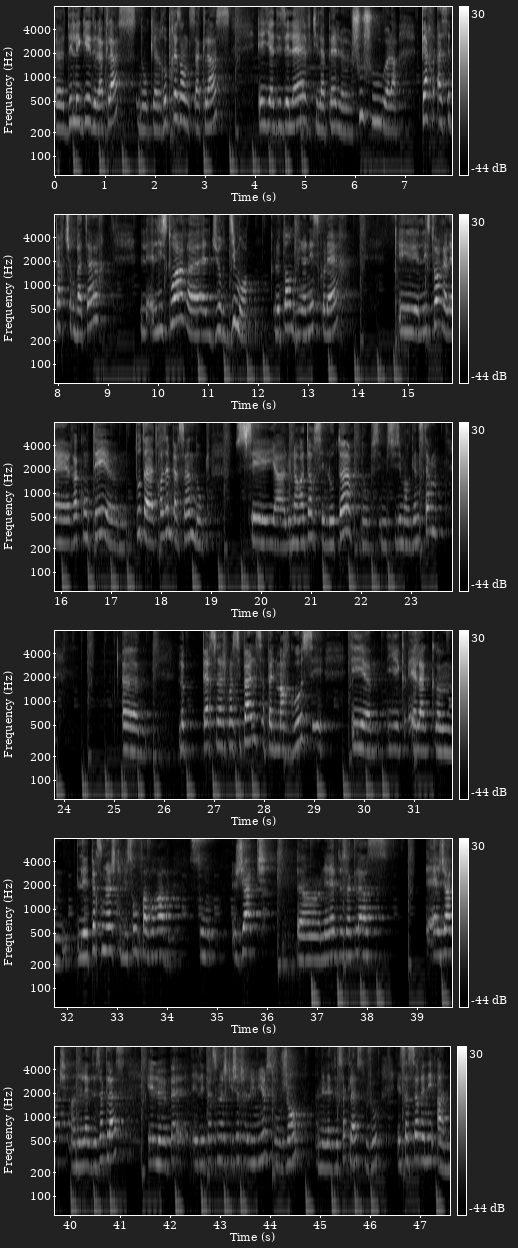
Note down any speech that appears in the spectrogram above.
euh, déléguée de la classe, donc elle représente sa classe. Et il y a des élèves qui l'appellent euh, chouchou, voilà, assez perturbateur. L'histoire, euh, elle dure 10 mois, le temps d'une année scolaire. Et l'histoire, elle est racontée euh, toute à la troisième personne. Donc, y a le narrateur, c'est l'auteur, donc c'est Suzy Morgenstern. Le personnage principal s'appelle Margot, et euh, elle a comme les personnages qui lui sont favorables sont Jacques, un élève de sa classe, et Jacques, un élève de sa classe, et les personnages qui cherchent à l'unir sont Jean, un élève de sa classe toujours, et sa sœur aînée Anne.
